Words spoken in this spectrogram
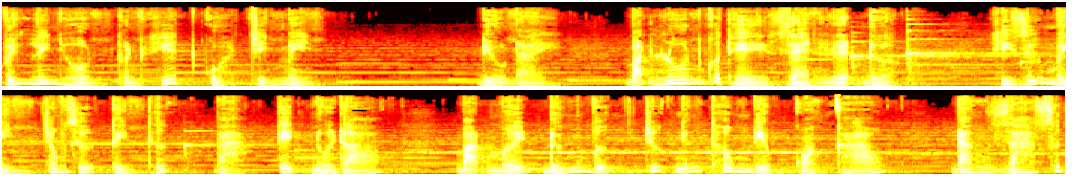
với linh hồn thuần khiết của chính mình. Điều này, bạn luôn có thể rèn luyện được. Khi giữ mình trong sự tỉnh thức và kết nối đó, bạn mới đứng vững trước những thông điệp quảng cáo đang ra sức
